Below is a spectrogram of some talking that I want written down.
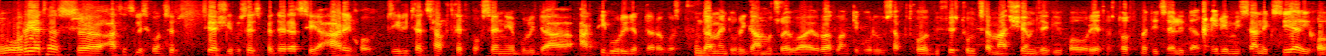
2010 წლის კონცეფციაში რუსეთის ფედერაცია არ იყო ძირითად საფრთხეთ მოხსენიებული და არ ფიგურირებდა როგორც ფუნდამენტური გამოწვევა ევროატლანტიკური უსაფრთხოებისთვის, თუმცა მას შემდეგ იყო 2014 წელი და ყირიმის ანექსია, იყო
